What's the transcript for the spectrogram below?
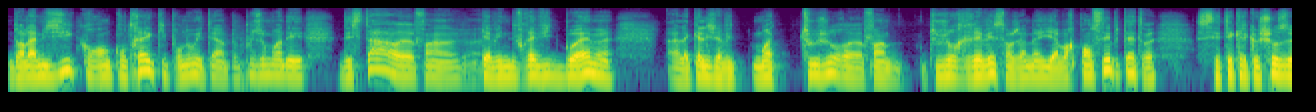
dans la musique, qu'on rencontrait, qui pour nous étaient un peu plus ou moins des, des stars. Euh, enfin, il y avait une vraie vie de bohème à laquelle j'avais, moi, toujours, euh, enfin, toujours rêvé sans jamais y avoir pensé, peut-être. C'était quelque chose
